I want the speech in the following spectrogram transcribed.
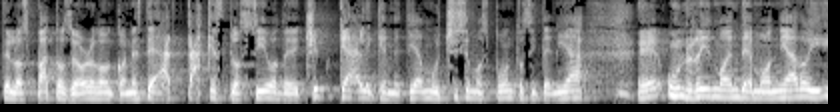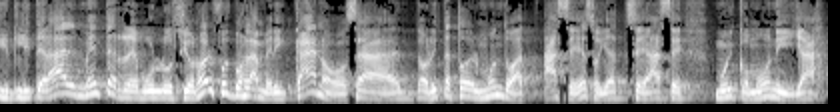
de los Patos de Oregon con este ataque explosivo de Chip Kelly que metía muchísimos puntos y tenía eh, un ritmo endemoniado y literalmente revolucionó el fútbol americano o sea, ahorita todo el mundo hace eso, ya se hace muy común y ya.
